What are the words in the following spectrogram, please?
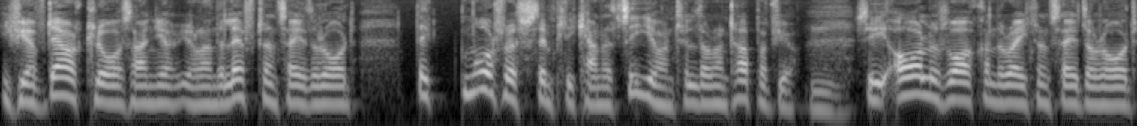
if you have dark clothes on you, you're on the left hand side of the road, the motorists simply cannot see you until they're on top of you. Mm. So you always walk on the right hand side of the road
